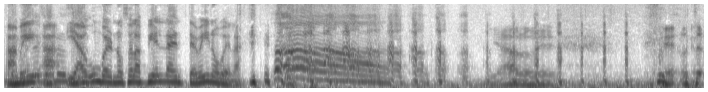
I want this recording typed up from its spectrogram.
A mí a- y a Humber no se la pierda en TV y novela. Ah. Diablo, ¿qué, qué, usted-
